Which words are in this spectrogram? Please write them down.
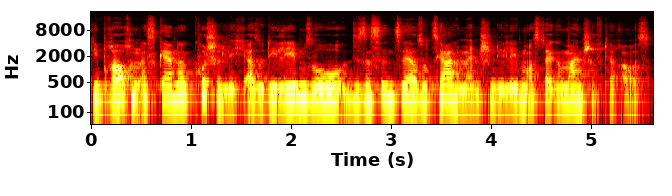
die brauchen es gerne kuschelig. Also die leben so, das sind sehr soziale Menschen, die leben aus der Gemeinschaft heraus.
